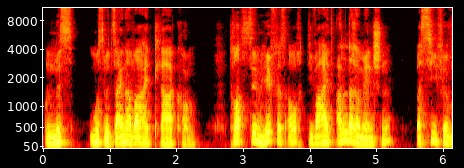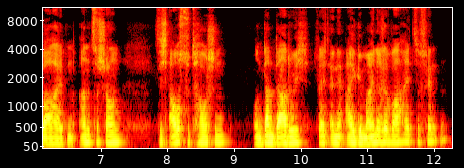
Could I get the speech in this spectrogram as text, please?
und muss, muss mit seiner Wahrheit klarkommen. Trotzdem hilft es auch, die Wahrheit anderer Menschen, was sie für Wahrheiten anzuschauen, sich auszutauschen und dann dadurch vielleicht eine allgemeinere Wahrheit zu finden.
